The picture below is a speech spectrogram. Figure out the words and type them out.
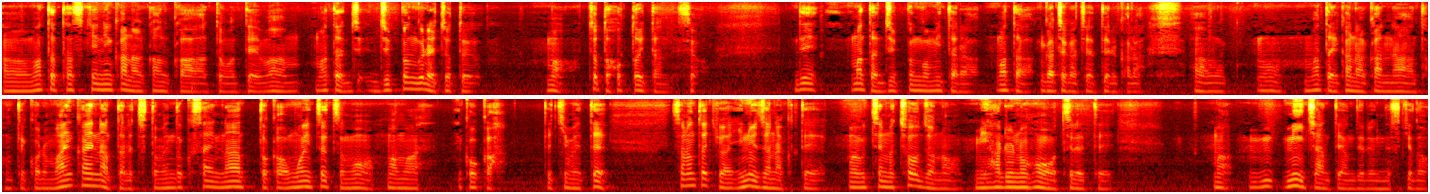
あまた助けに行かなあかんかと思ってまあまた 10, 10分ぐらいちょっとまあちょっとほっといたんですよ。でまた10分後見たらまたガチャガチャやってるからあもうもうまた行かなあかんなと思ってこれ毎回になったらちょっと面倒くさいなとか思いつつもまあまあ行こうかって決めてその時は犬じゃなくて、まあ、うちの長女の美晴の方を連れてまあ、みみーちゃんって呼んでるんですけど、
